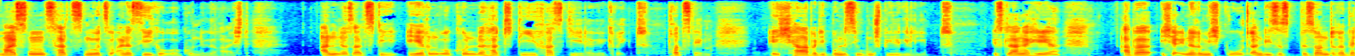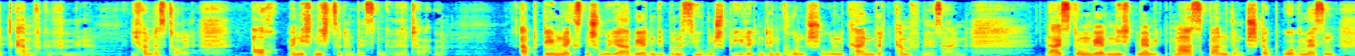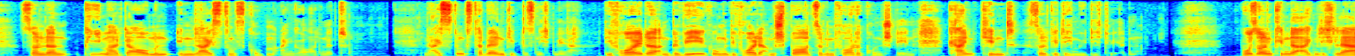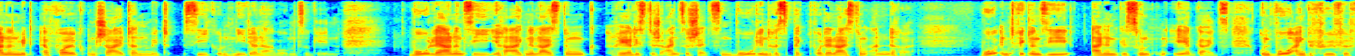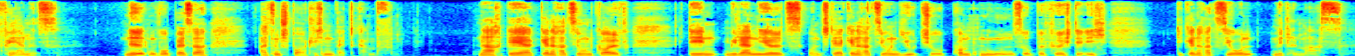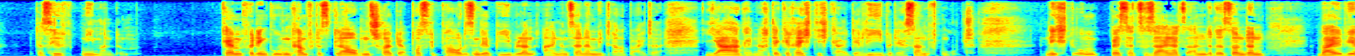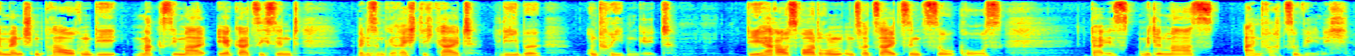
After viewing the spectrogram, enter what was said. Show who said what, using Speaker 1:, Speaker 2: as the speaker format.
Speaker 1: Meistens hat's nur zu einer Siegerurkunde gereicht. Anders als die Ehrenurkunde hat die fast jeder gekriegt. Trotzdem, ich habe die Bundesjugendspiele geliebt. Ist lange her, aber ich erinnere mich gut an dieses besondere Wettkampfgefühl. Ich fand das toll, auch wenn ich nicht zu den Besten gehört habe. Ab dem nächsten Schuljahr werden die Bundesjugendspiele in den Grundschulen kein Wettkampf mehr sein. Leistungen werden nicht mehr mit Maßband und Stoppuhr gemessen, sondern Pi mal Daumen in Leistungsgruppen eingeordnet. Leistungstabellen gibt es nicht mehr. Die Freude an Bewegung und die Freude am Sport soll im Vordergrund stehen. Kein Kind soll gedemütigt werden. Wo sollen Kinder eigentlich lernen, mit Erfolg und Scheitern, mit Sieg und Niederlage umzugehen? Wo lernen sie, ihre eigene Leistung realistisch einzuschätzen? Wo den Respekt vor der Leistung anderer? Wo entwickeln sie einen gesunden Ehrgeiz und wo ein Gefühl für Fairness? Nirgendwo besser als im sportlichen Wettkampf. Nach der Generation Golf, den Millennials und der Generation YouTube kommt nun, so befürchte ich, die Generation Mittelmaß. Das hilft niemandem. Kämpfe den guten Kampf des Glaubens, schreibt der Apostel Paulus in der Bibel an einen seiner Mitarbeiter. Jage nach der Gerechtigkeit, der Liebe, der Sanftmut. Nicht um besser zu sein als andere, sondern weil wir Menschen brauchen, die maximal ehrgeizig sind, wenn es um Gerechtigkeit, Liebe und Frieden geht. Die Herausforderungen unserer Zeit sind so groß, da ist Mittelmaß einfach zu wenig.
